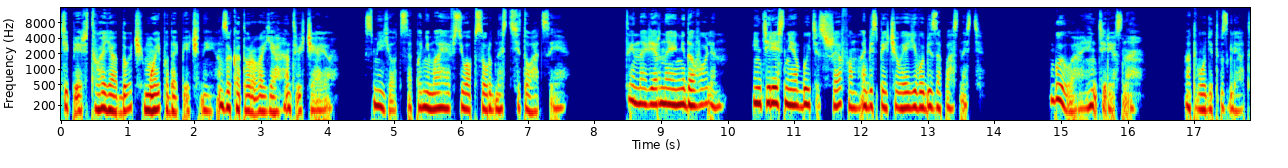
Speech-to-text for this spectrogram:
«Теперь твоя дочь мой подопечный, за которого я отвечаю». Смеется, понимая всю абсурдность ситуации. «Ты, наверное, недоволен. Интереснее быть с шефом, обеспечивая его безопасность». «Было интересно», Отводит взгляд.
